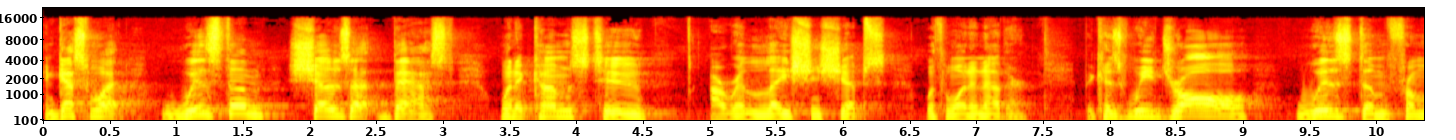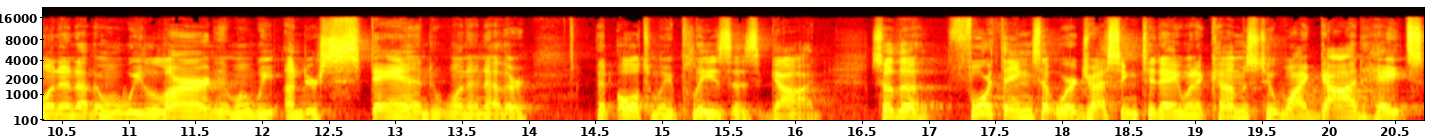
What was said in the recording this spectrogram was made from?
And guess what? Wisdom shows up best when it comes to our relationships with one another because we draw wisdom from one another when we learn and when we understand one another that ultimately pleases God. So, the four things that we're addressing today when it comes to why God hates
